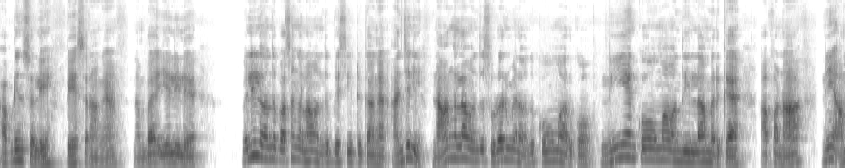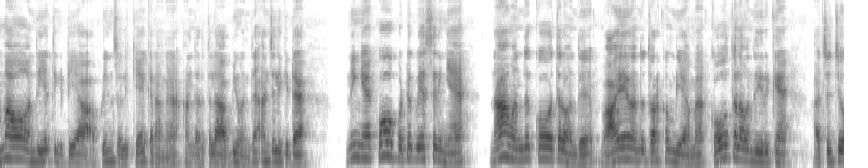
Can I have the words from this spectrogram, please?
அப்படின்னு சொல்லி பேசுகிறாங்க நம்ம எழில் வெளியில் வந்து பசங்கள்லாம் வந்து பேசிகிட்டு இருக்காங்க. அஞ்சலி நாங்கள்லாம் வந்து சுடர் மேலே வந்து கோவமாக இருக்கோம். நீ ஏன் கோவமாக வந்து இல்லாமல் இருக்க? அப்போனா நீ அம்மாவை வந்து ஏற்றுக்கிட்டியா அப்படின்னு சொல்லி கேட்குறாங்க அந்த இடத்துல அபி வந்து அஞ்சலிக்கிட்ட நீங்கள் கோவப்பட்டு பேசுகிறீங்க நான் வந்து கோவத்தில் வந்து வாயே வந்து திறக்க முடியாமல் கோவத்தில் வந்து இருக்கேன். அச்சச்சோ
